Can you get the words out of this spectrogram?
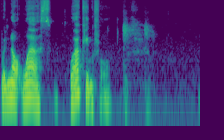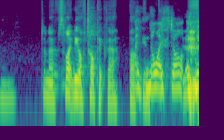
we're not worth working for. Um, don't know, slightly off topic there. But, I, yeah. No, I still I think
